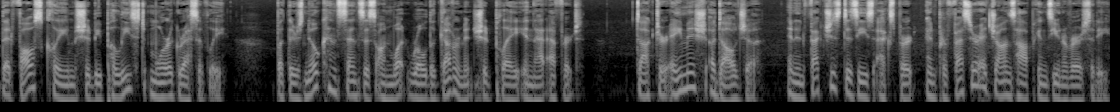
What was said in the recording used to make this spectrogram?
that false claims should be policed more aggressively, but there's no consensus on what role the government should play in that effort. Dr. Amish Adalja, an infectious disease expert and professor at Johns Hopkins University,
